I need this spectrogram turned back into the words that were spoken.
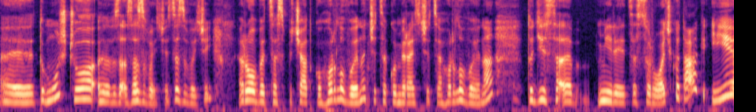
Е, тому що е, зазвичай, зазвичай робиться спочатку горловина, чи це комірець, чи це горловина, тоді е, міряється сорочка, так, і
